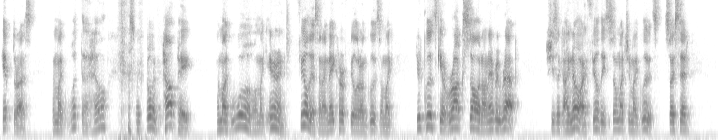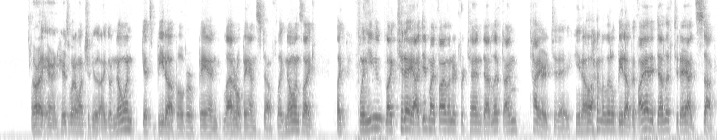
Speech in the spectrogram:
hip thrusts i'm like what the hell so i go and palpate I'm like, whoa. I'm like, Erin, feel this. And I make her feel her own glutes. I'm like, your glutes get rock solid on every rep. She's like, I know. I feel these so much in my glutes. So I said, all right, Erin, here's what I want you to do. I go, no one gets beat up over band, lateral band stuff. Like, no one's like, like when you, like today, I did my 500 for 10 deadlift. I'm tired today. You know, I'm a little beat up. If I had a deadlift today, I'd suck.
